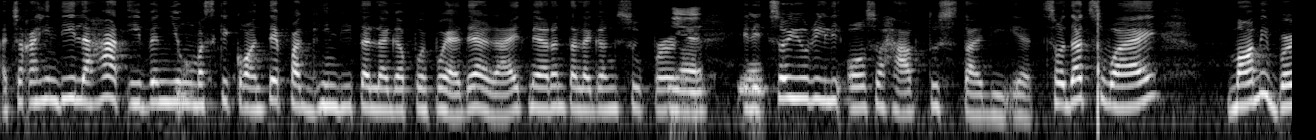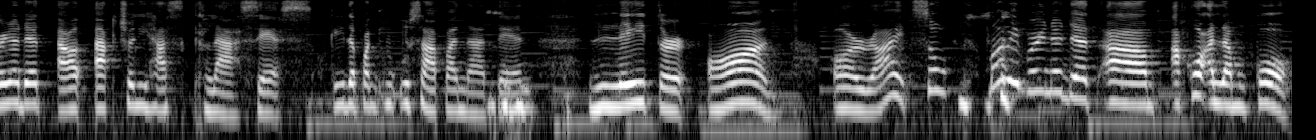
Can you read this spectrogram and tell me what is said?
At saka hindi lahat, even yung maski konti, pag hindi talaga po pwede, right? Meron talagang super Yes, it- So you really also have to study it. So that's why Mommy Bernadette al- actually has classes. Okay, na pag-uusapan natin later on. All right. So, Mommy Bernadette, um, ako alam ko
